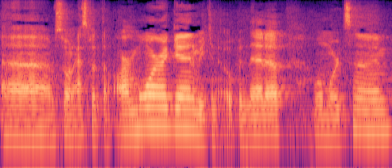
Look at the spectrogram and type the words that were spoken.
Um, someone asked about the armoire again. We can open that up one more time.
